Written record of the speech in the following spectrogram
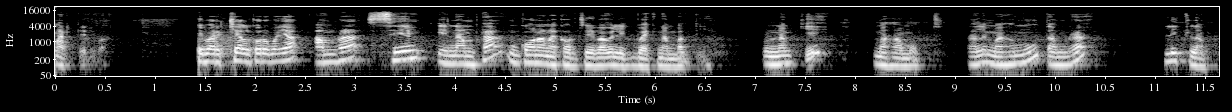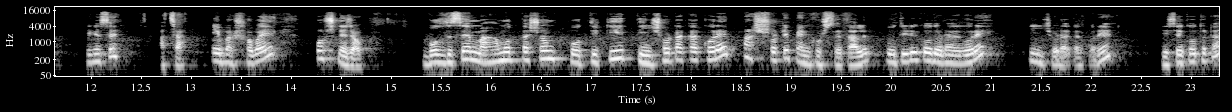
মার্ক দিয়ে দিবা। এবার খেয়াল করো ভাইয়া, আমরা সেম এই নামটা গণনা কর যেভাবে লিখব এক নাম্বার দিয়ে। ওর নাম কি? মাহমুদ। তাহলে মাহমুদ আমরা লিখলাম, ঠিক আছে? আচ্ছা এবার সবাই প্রশ্নে যাও। বলতেছে, মাহমুদ পেশন প্রতিটি তিনশো টাকা করে পাঁচশোটি প্যান করছে। তাহলে প্রতিটি কত টাকা করে? তিনশো টাকা করে। দিছে কতটা?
